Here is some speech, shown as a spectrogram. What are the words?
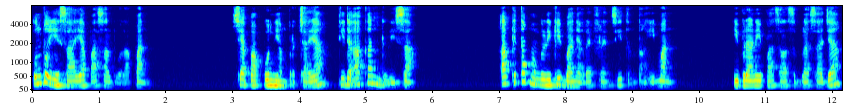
untuk Yesaya pasal 28. Siapa pun yang percaya tidak akan gelisah. Alkitab memiliki banyak referensi tentang iman. Ibrani pasal 11 saja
